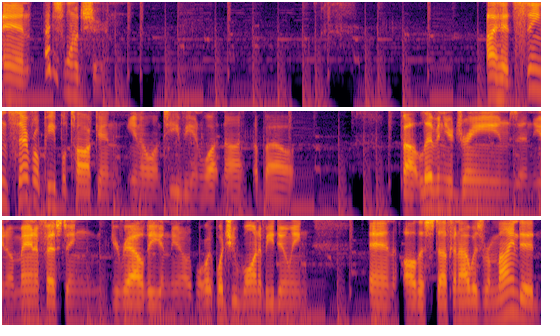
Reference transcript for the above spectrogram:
and I just wanted to share. I had seen several people talking, you know, on TV and whatnot about about living your dreams and you know manifesting your reality and you know what, what you want to be doing and all this stuff. And I was reminded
